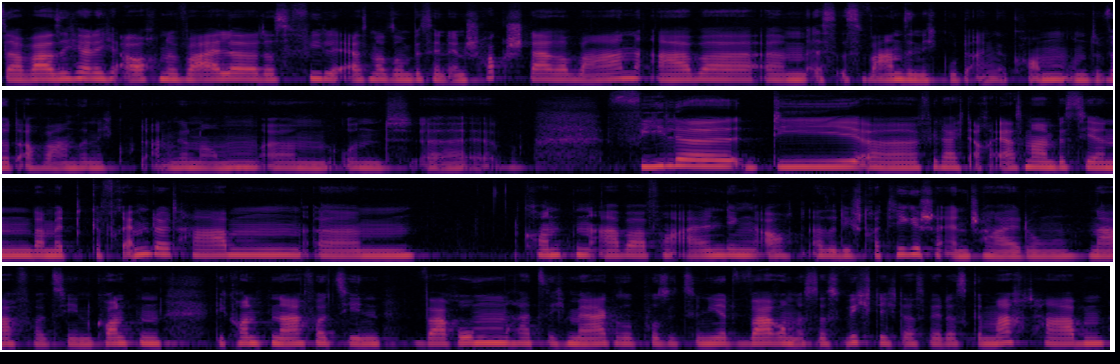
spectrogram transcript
da war sicherlich auch eine Weile, dass viele erstmal so ein bisschen in Schockstarre waren, aber ähm, es ist wahnsinnig gut angekommen und wird auch wahnsinnig gut angenommen. Ähm, und äh, viele, die äh, vielleicht auch erstmal ein bisschen damit gefremdelt haben, ähm, konnten aber vor allen Dingen auch also die strategische Entscheidung nachvollziehen, konnten, die konnten nachvollziehen, warum hat sich Merck so positioniert, warum ist es wichtig, dass wir das gemacht haben,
